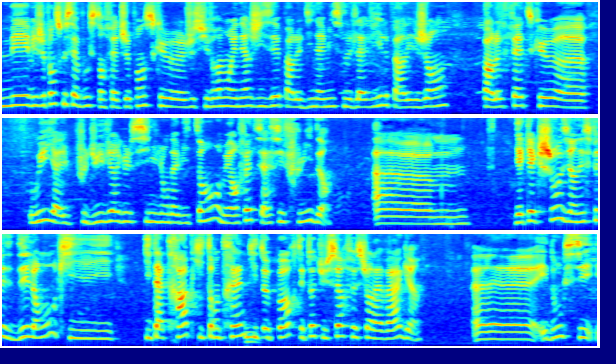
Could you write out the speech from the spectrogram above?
Mais, mais je pense que ça booste en fait. Je pense que je suis vraiment énergisée par le dynamisme de la ville, par les gens, par le fait que, oui, il y a eu plus de 8,6 millions d'habitants, mais en fait, c'est assez fluide. Il y a quelque chose, il y a une espèce d'élan qui, qui t'attrape, qui t'entraîne, qui te porte, et toi, tu surfes sur la vague. Euh, et donc, c'est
